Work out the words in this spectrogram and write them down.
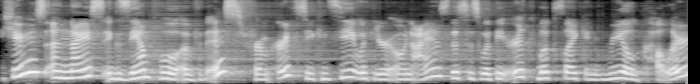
Here's a nice example of this from Earth, so you can see it with your own eyes. This is what the Earth looks like in real color.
